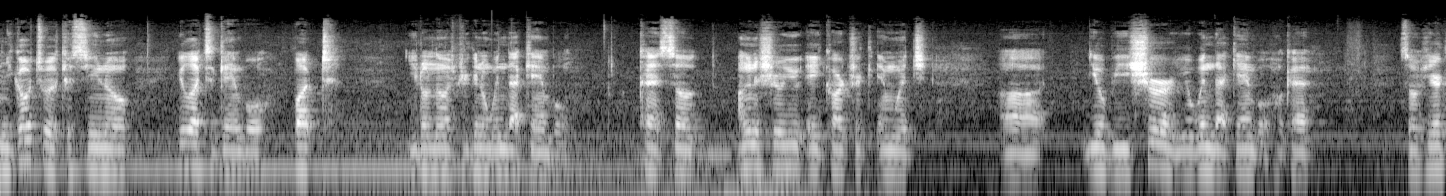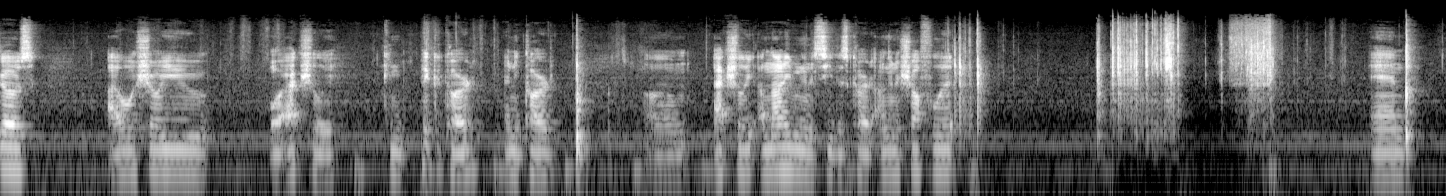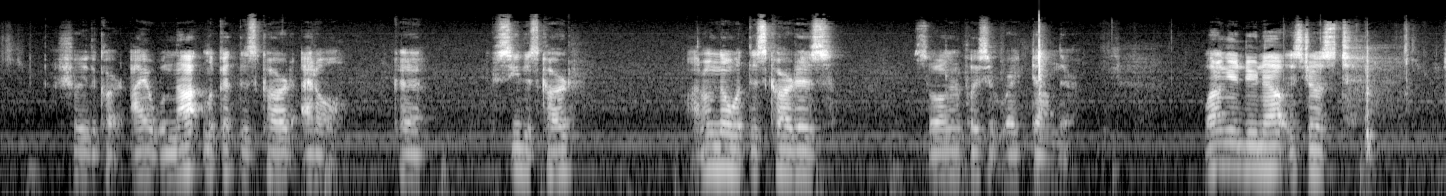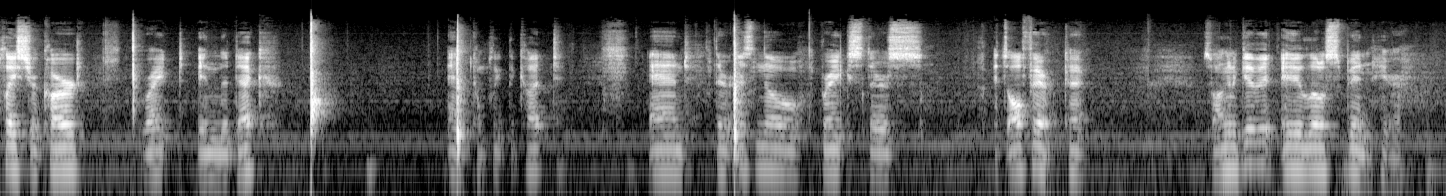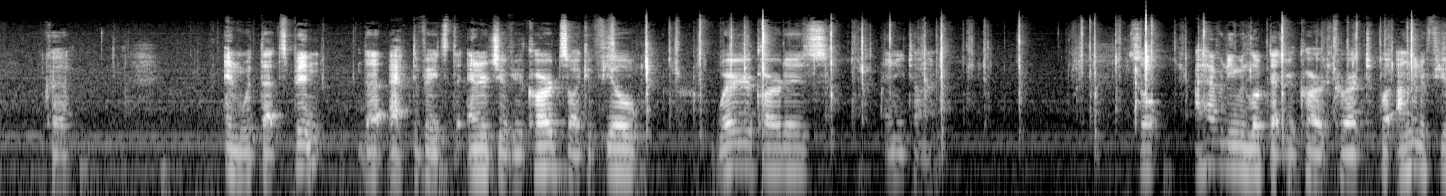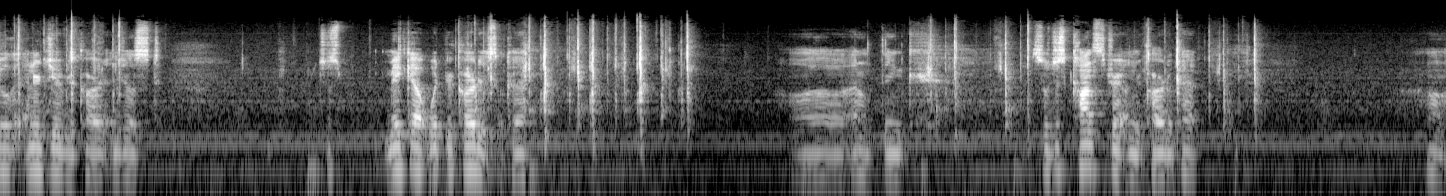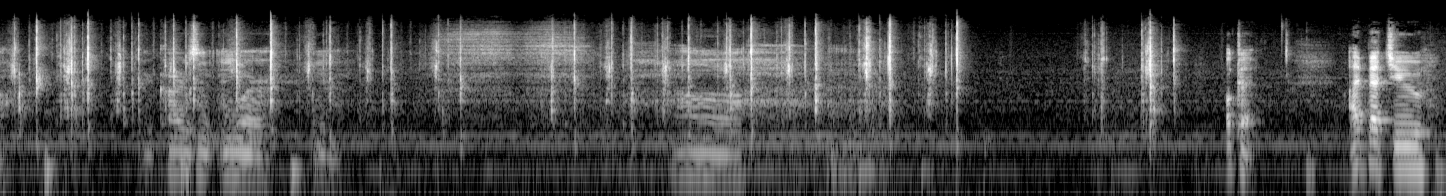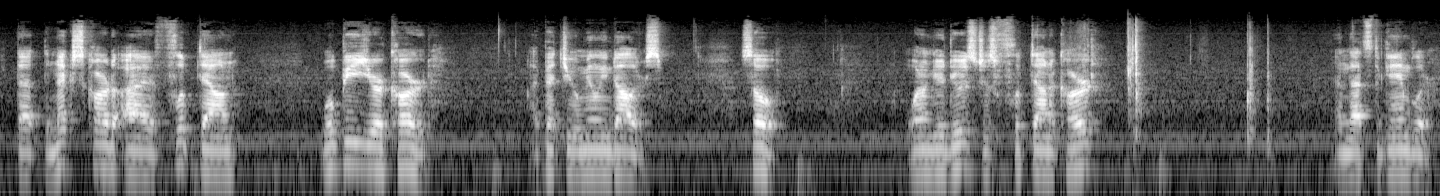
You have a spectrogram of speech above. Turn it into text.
when you go to a casino, you like to gamble, but you don't know if you're gonna win that gamble. Okay, so I'm gonna show you a card trick in which uh, you'll be sure you'll win that gamble. Okay, so here goes. I will show you, or actually, can pick a card, any card. Um, actually, I'm not even gonna see this card. I'm gonna shuffle it. And show you the card. I will not look at this card at all. Okay. See this card? I don't know what this card is. So I'm going to place it right down there. What I'm going to do now is just place your card right in the deck and complete the cut. And there is no breaks. There's it's all fair, okay? So I'm going to give it a little spin here. Okay and with that spin that activates the energy of your card so I can feel where your card is anytime. So I haven't even looked at your card correct? But I'm gonna feel the energy of your card and just just make out what your card is okay? Uh, I don't think so just concentrate on your card okay? Huh card isn't anywhere uh, okay. I bet you that the next card I flip down will be your card. I bet you a million dollars. So, what I'm going to do is just flip down a card. And that's the gambler.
